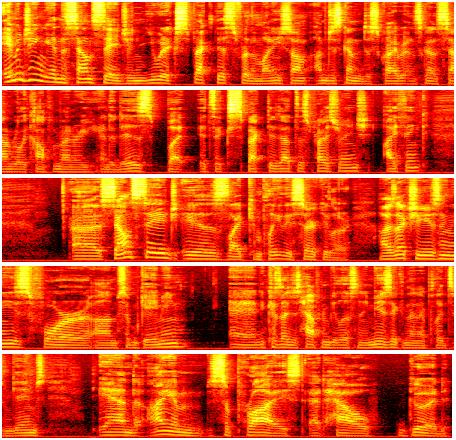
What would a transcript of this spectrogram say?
Imaging in the soundstage, and you would expect this for the money, so I'm, I'm just going to describe it and it's going to sound really complimentary, and it is, but it's expected at this price range, I think. Uh, soundstage is like completely circular. I was actually using these for um, some gaming, and because I just happened to be listening to music, and then I played some games, and I am surprised at how good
